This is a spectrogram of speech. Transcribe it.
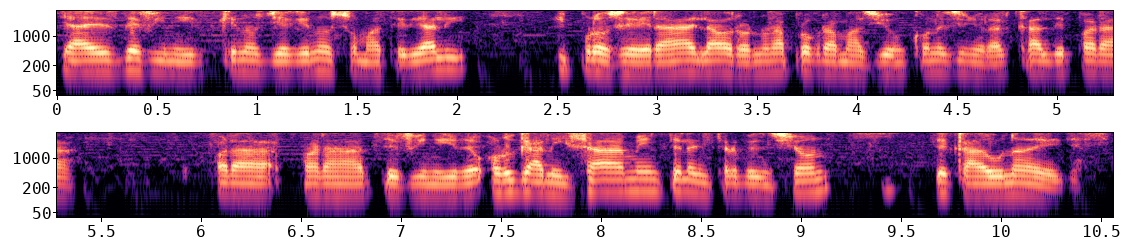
ya es definir que nos llegue nuestro material y, y proceder a elaborar una programación con el señor alcalde para, para, definir organizadamente la intervención de cada una de ellas.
